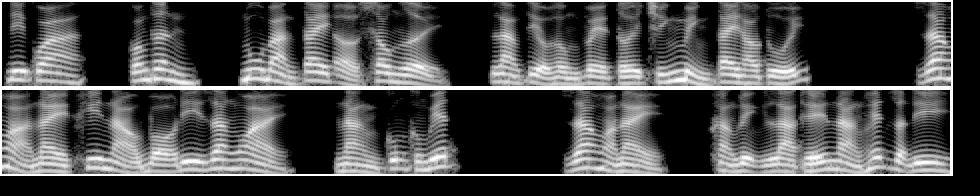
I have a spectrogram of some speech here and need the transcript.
đi qua, cong thân, mu bàn tay ở sau người, làm Tiểu Hồng về tới chính mình tay háo túi. Gia hỏa này khi nào bỏ đi ra ngoài, nàng cũng không biết. Gia hỏa này, khẳng định là thế nàng hết giận đi.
